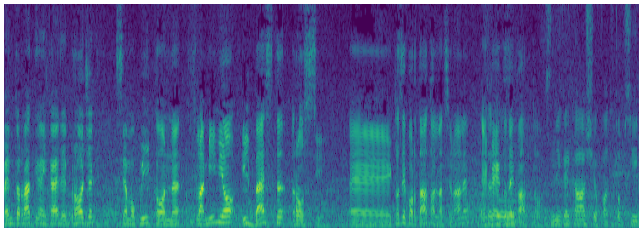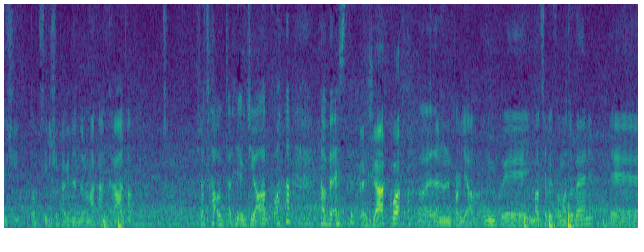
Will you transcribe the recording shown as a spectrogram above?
bentornati nel canale del Project. Siamo qui con Flaminio il Best Rossi. Eh, cosa hai portato al nazionale? E che cosa hai fatto? Snake Eye Cash, ho fatto top 16, top 16 perdendo una cancrata. Shout out all'energia acqua, la best. Energia acqua. Vabbè, dai, non ne parliamo. Comunque il mazzo è performato bene. eh,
